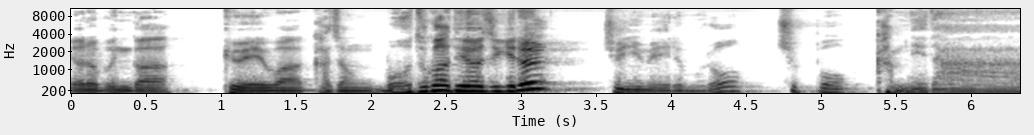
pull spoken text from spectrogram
여러분과 교회와 가정 모두가 되어지기를 주님의 이름으로 축복합니다.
